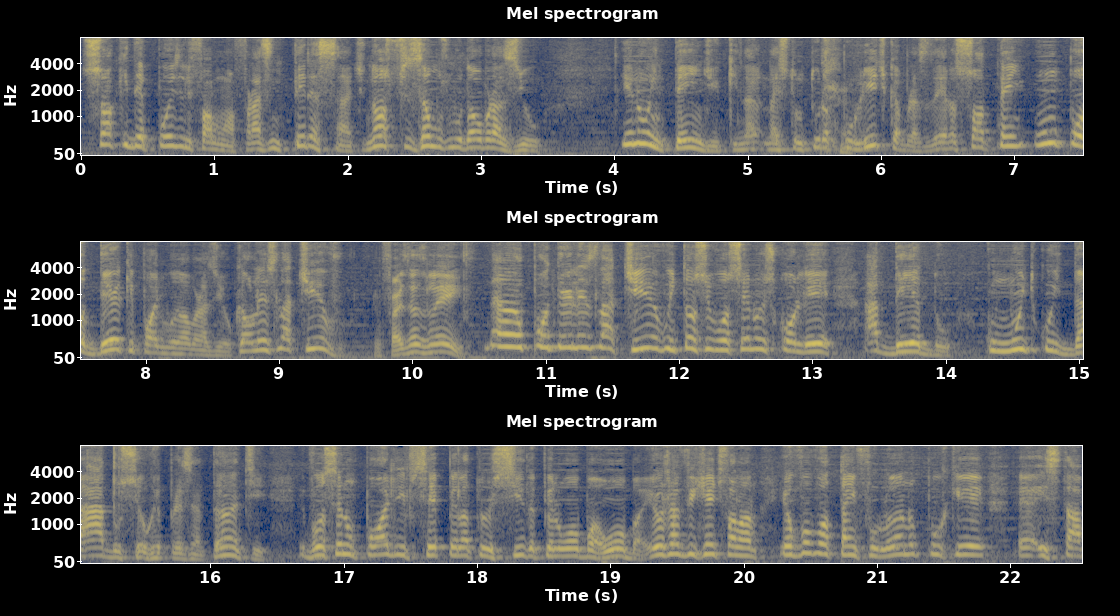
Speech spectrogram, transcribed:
Só que depois ele fala uma frase interessante, nós precisamos mudar o Brasil. E não entende que na, na estrutura política brasileira só tem um poder que pode mudar o Brasil, que é o legislativo. E faz as leis. Não, é o poder legislativo. Então, se você não escolher a dedo, com muito cuidado, o seu representante, você não pode ser pela torcida, pelo oba-oba. Eu já vi gente falando, eu vou votar em fulano porque é, está,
